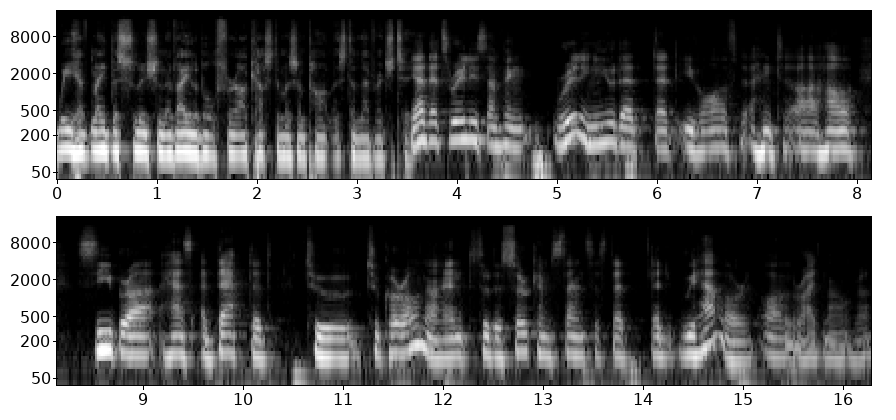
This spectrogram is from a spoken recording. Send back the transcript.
we have made the solution available for our customers and partners to leverage too. Yeah, that's really something really new that that evolved, and uh, how Zebra has adapted to to Corona and to the circumstances that that we have all, all right now, right?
